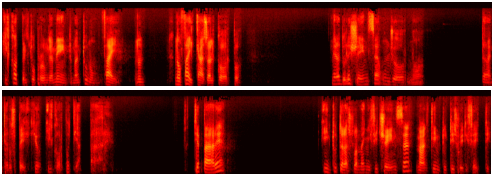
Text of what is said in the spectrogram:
il corpo è il tuo prolungamento, ma tu non fai non, non fai caso al corpo. Nell'adolescenza, un giorno, davanti allo specchio, il corpo ti appare. Ti appare in tutta la sua magnificenza, ma anche in tutti i suoi difetti.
